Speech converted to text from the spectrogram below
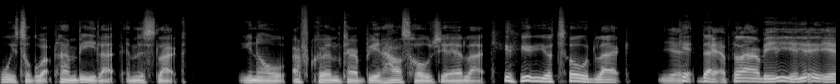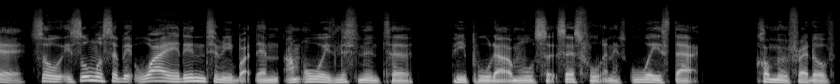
always talk about Plan B, like, and it's like, you know, African Caribbean households, yeah, like you're told like Yeah. get that a plan B, yeah. yeah. So it's almost a bit wired into me, but then I'm always listening to people that are more successful, and it's always that common thread of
